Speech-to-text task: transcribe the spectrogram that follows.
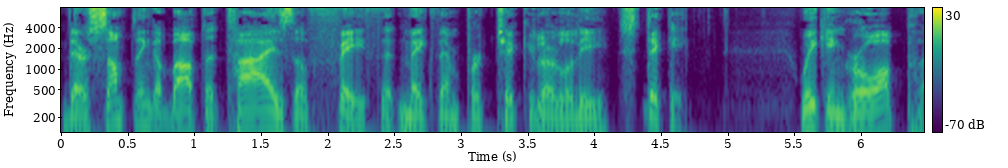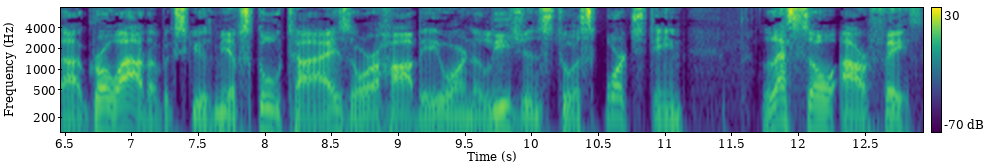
there's something about the ties of faith that make them particularly sticky. We can grow up, uh, grow out of, excuse me, of school ties or a hobby or an allegiance to a sports team, less so our faith.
